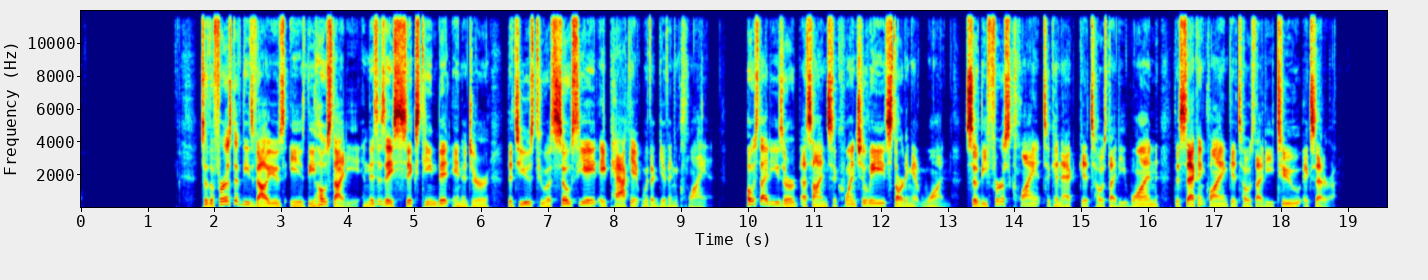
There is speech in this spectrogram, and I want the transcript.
So the first of these values is the host ID, and this is a 16-bit integer that's used to associate a packet with a given client. Host IDs are assigned sequentially starting at 1. So the first client to connect gets host ID 1, the second client gets host ID 2, etc.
